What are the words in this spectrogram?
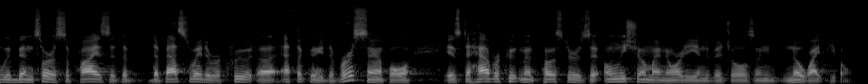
we've been sort of surprised that the, the best way to recruit an ethically diverse sample is to have recruitment posters that only show minority individuals and no white people.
